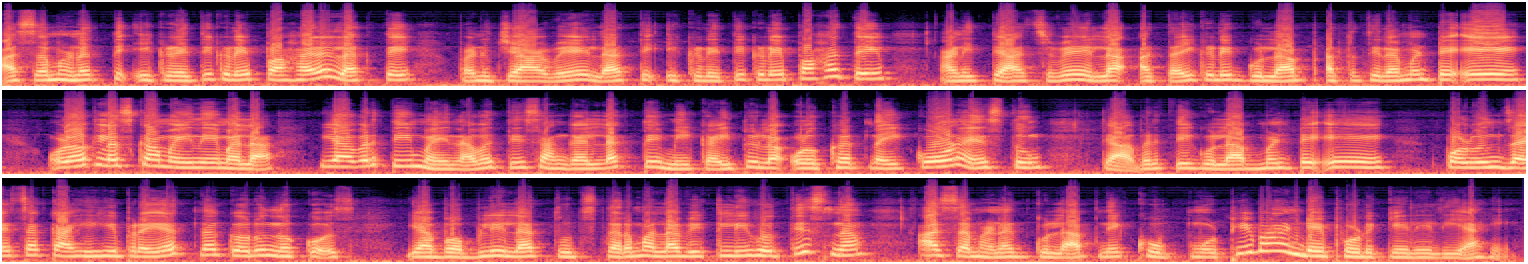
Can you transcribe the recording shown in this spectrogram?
असं म्हणत ती इकडे तिकडे पाहायला लागते. पण ज्या वेळेला ती इकडे तिकडे पाहते आणि त्याच वेळेला आता इकडे गुलाब आता तिला म्हणते ए ओळखलंस का मैने मला? यावरती मैनावरती सांगायला लागते मी काही तुला ओळखत नाही. कोण आहेस तू? त्यावरती गुलाब म्हणते ए पळून जायचा काहीही प्रयत्न करू नकोस. या बबलीला तूच तर मला विकली होतीस ना? असं म्हणत गुलाबने खूप मोठी भांडेफोड केलेली आहे.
